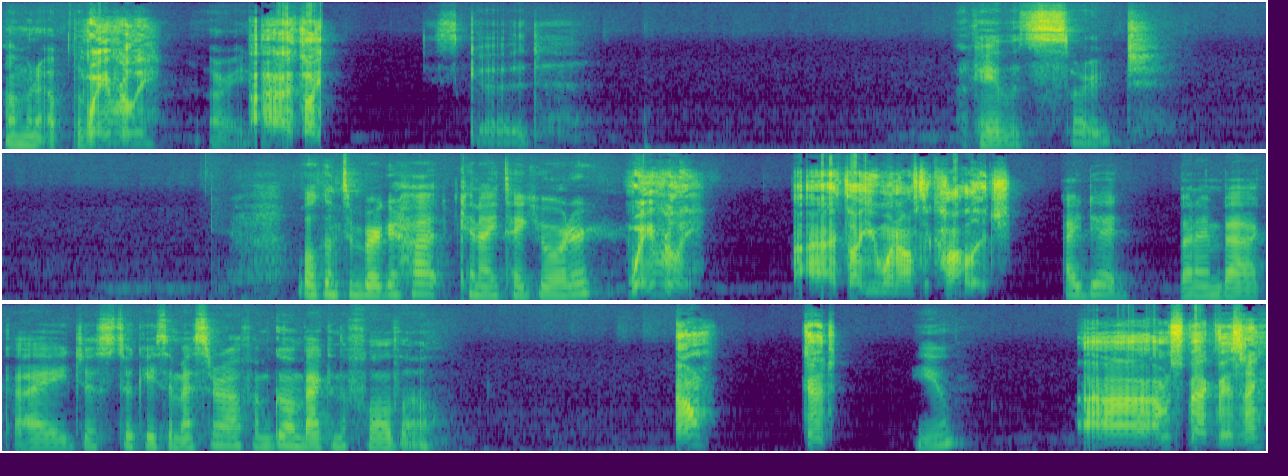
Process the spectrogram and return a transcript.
I'm gonna up the Waverly. Alright, I, I thought. it's good. Okay, let's start. Welcome to Burger Hut. Can I take your order? Waverly. I, I thought you went off to college. I did, but I'm back. I just took a semester off. I'm going back in the fall though. Oh, good. You? Uh, I'm just back visiting,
